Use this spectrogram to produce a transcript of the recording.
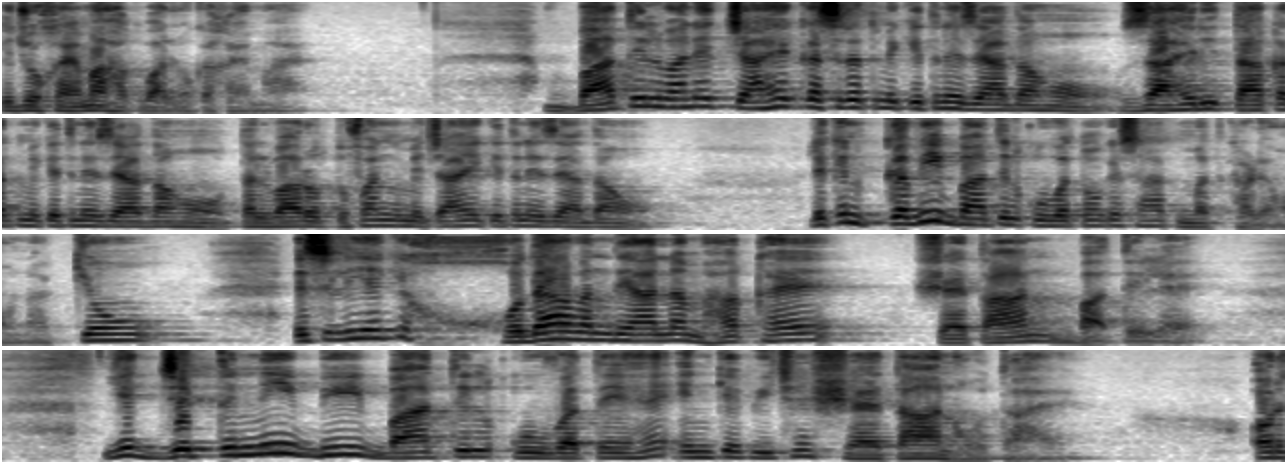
कि जो खैमा हक वालों का खैमा है। बातिल वाले चाहे कसरत में कितने ज़्यादा हों, ज़ाहरी ताकत में कितने ज़्यादा हों, तलवार व तुफंग में चाहे कितने ज़्यादा हों, लेकिन कभी बातिल क़वतों के साथ मत खड़े होना। क्यों? इसलिए कि खुदा वंद आलम हक है, शैतान बातिल है। ये जितनी भी बातिल कुतें हैं, इनके पीछे शैतान होता है। और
